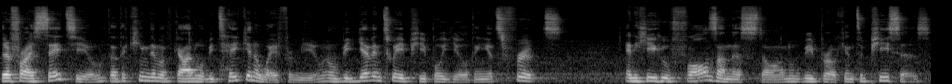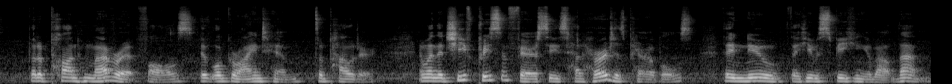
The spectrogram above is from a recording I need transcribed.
Therefore I say to you that the kingdom of God will be taken away from you and will be given to a people yielding its fruits. And he who falls on this stone will be broken to pieces, but upon whomever it falls, it will grind him to powder. And when the chief priests and Pharisees had heard his parables, they knew that he was speaking about them.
